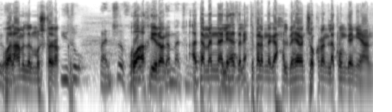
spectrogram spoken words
والعمل المشترك. وأخيرا أتمنى لهذا الاحتفال النجاح الباهرا. شكرا لكم جميعا.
